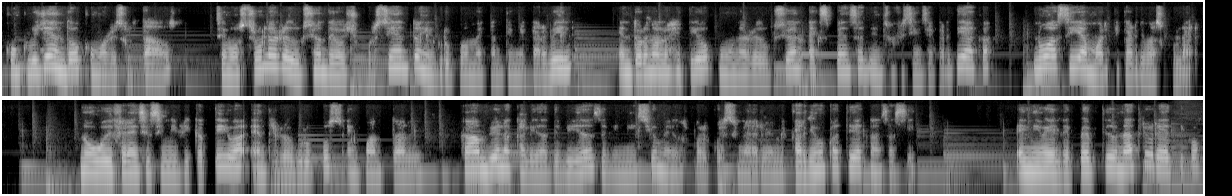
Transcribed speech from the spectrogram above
Concluyendo, como resultados, se mostró una reducción del 8% en el grupo mecantimecarbil en torno al objetivo con una reducción a expensas de insuficiencia cardíaca, no así a muerte cardiovascular. No hubo diferencia significativa entre los grupos en cuanto al cambio en la calidad de vida desde el inicio medidos por el cuestionario de cardiomiopatía de Kansas City. El nivel de péptido natriurético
